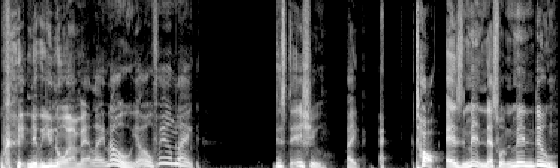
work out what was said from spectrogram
nigga, you know where I'm at. Like, no, yo, fam, like, this the issue. Like, talk as men. That's what men do.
